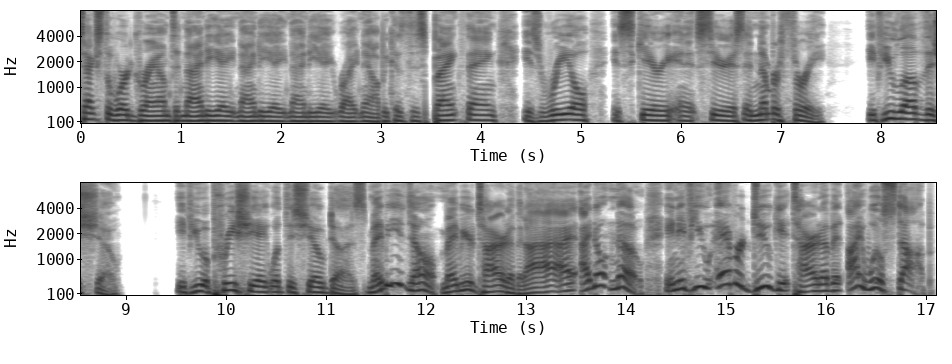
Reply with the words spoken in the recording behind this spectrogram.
Text the word Graham to 989898 right now because this bank thing is real, it's scary, and it's serious. And number three, if you love this show, if you appreciate what this show does. Maybe you don't. Maybe you're tired of it. I, I, I don't know. And if you ever do get tired of it, I will stop.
